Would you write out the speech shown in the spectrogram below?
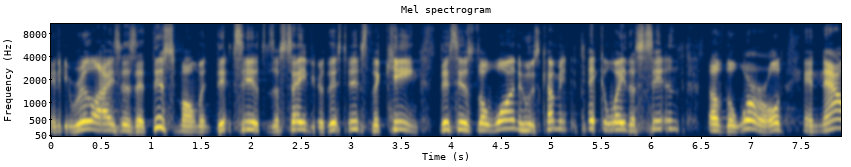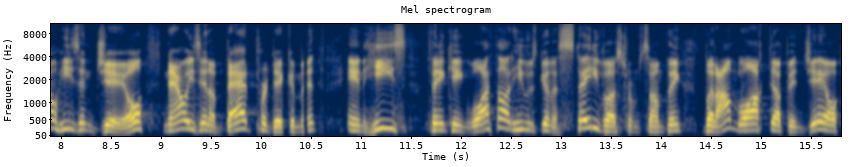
And he realizes at this moment, this is the Savior, this is the King, this is the one who is coming to take away the sins of the world. And now he's in jail. Now he's in a bad predicament. And he's thinking, well, I thought he was going to save us from something, but I'm locked up in jail.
